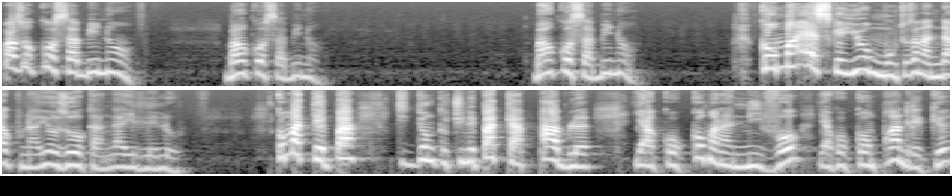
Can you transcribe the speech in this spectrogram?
Bazokosa bino. Baokosa bino. Baokosa bino. Comment est ce que yo moto oza na na yo ozoyoka ngai lelo comment t'es pas donc tu n'es pas capable ya kokóma na niveau ya kocomprendre que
